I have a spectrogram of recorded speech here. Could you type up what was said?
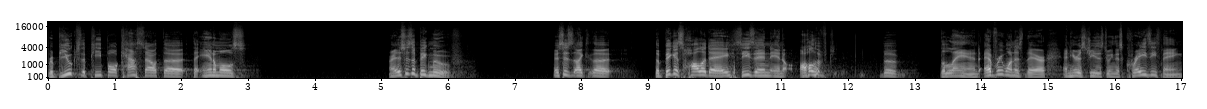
rebuked the people, cast out the, the animals. All right, this is a big move. This is like the, the biggest holiday season in all of the, the land. Everyone is there, and here's Jesus doing this crazy thing.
